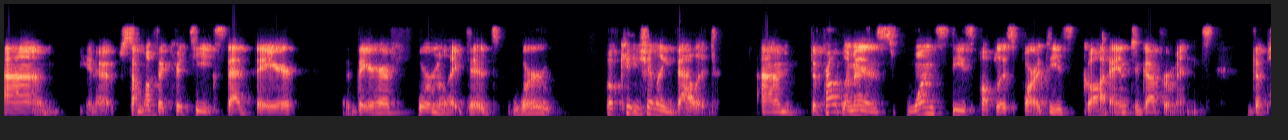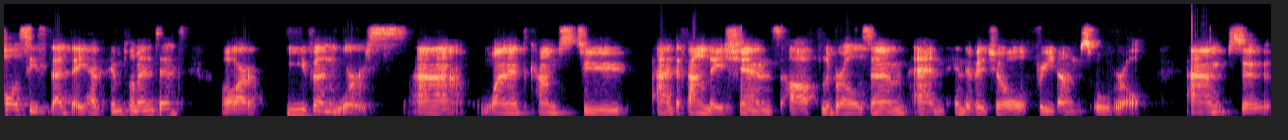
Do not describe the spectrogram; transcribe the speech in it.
um, you know, some of the critiques that they're they have formulated were occasionally valid. Um, the problem is, once these populist parties got into government, the policies that they have implemented are even worse uh, when it comes to uh, the foundations of liberalism and individual freedoms overall. Um, so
